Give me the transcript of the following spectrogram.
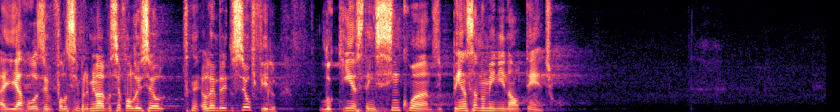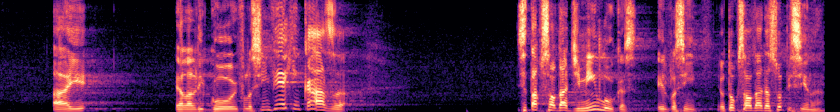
aí a Rose falou assim para mim: você falou isso, eu, eu lembrei do seu filho. Luquinhas tem cinco anos e pensa no menino autêntico. Aí ela ligou e falou assim: vem aqui em casa. Você está com saudade de mim, Lucas? Ele falou assim: Eu estou com saudade da sua piscina.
